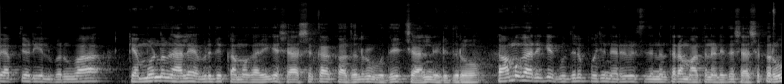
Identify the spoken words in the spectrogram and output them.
ವ್ಯಾಪ್ತಿಯಡಿಯಲ್ಲಿ ಬರುವ ಕೆಮ್ಮಣ್ಣು ನಾಲೆ ಅಭಿವೃದ್ಧಿ ಕಾಮಗಾರಿಗೆ ಶಾಸಕ ಕದಲೂರು ಉದಯ್ ಚಾಲನೆ ನೀಡಿದರು. ಕಾಮಗಾರಿಗೆ ಗುದ್ದಲು ಪೂಜೆ ನೆರವೇರಿಸಿದ ನಂತರ ಮಾತನಾಡಿದ ಶಾಸಕರು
